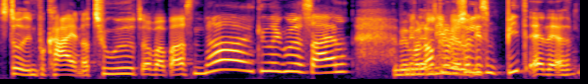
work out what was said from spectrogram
stod inde på kajen og tudede, og var bare sådan, nej, jeg gider ikke ud og sejle. Men, men hvornår blev du så ligesom bit af det? Altså,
